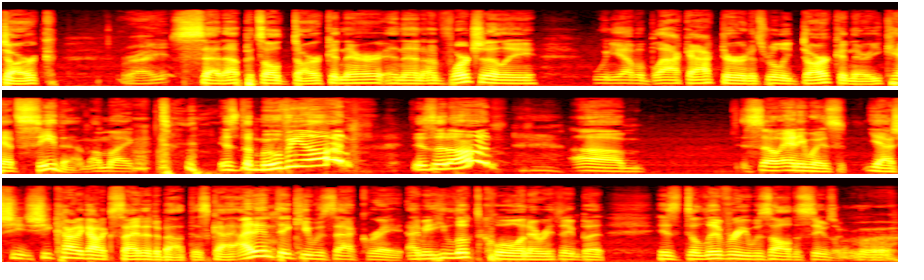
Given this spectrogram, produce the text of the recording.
dark right. set up It's all dark in there, and then unfortunately, when you have a black actor and it's really dark in there, you can't see them. I'm like, is the movie on? Is it on? Um. So, anyways, yeah, she she kind of got excited about this guy. I didn't think he was that great. I mean, he looked cool and everything, but his delivery was all the same. It was like,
